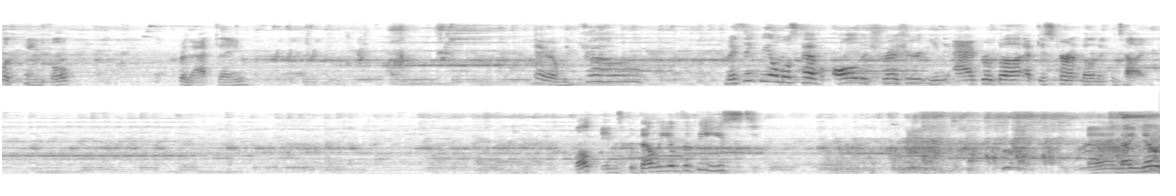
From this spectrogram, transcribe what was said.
Looked painful for that thing. There we go. And I think we almost have all the treasure in Agrabah at this current moment in time. Well, into the belly of the beast. And I know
